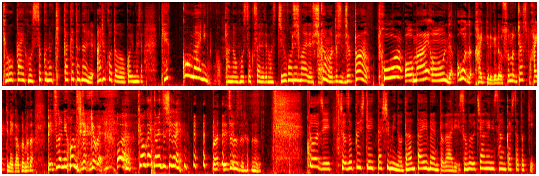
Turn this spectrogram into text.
教会発足のきっかけとなるあることが起こりました。結構前にあの発足されてます。15年前です。しかも私、ジャパン、pour or my own で O 入ってるけど、そのジャスプ入ってないから、これまた別の日本手弱協会。おい、協会統一してくれば 別の。うん当時所属していた趣味の団体イベントがありその打ち上げに参加した時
